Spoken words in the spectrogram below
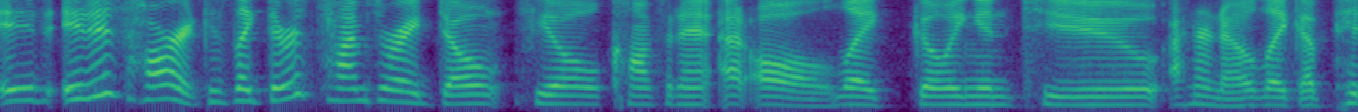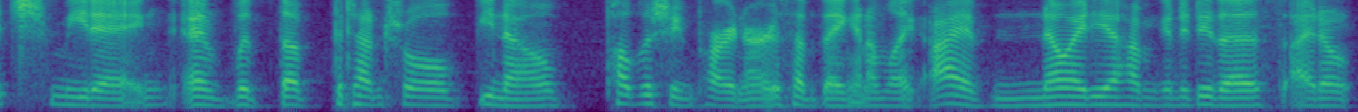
it, it is hard because like there's times where I don't feel confident at all, like going into I don't know, like a pitch meeting and with the potential, you know, publishing partner or something, and I'm like, I have no idea how I'm gonna do this. I don't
